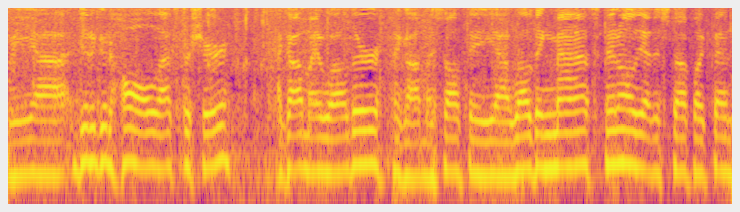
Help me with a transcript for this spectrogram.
we uh, did a good haul, that's for sure. I got my welder, I got myself a uh, welding mask, and all the other stuff like that.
